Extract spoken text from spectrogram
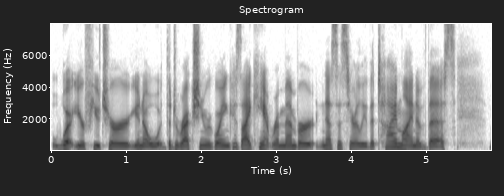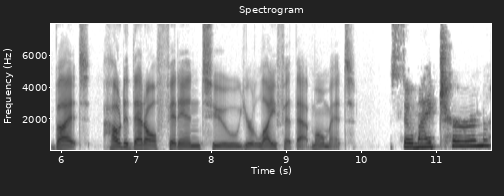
what your future, you know, the direction you were going because I can't remember necessarily the timeline of this, but how did that all fit into your life at that moment? So my term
